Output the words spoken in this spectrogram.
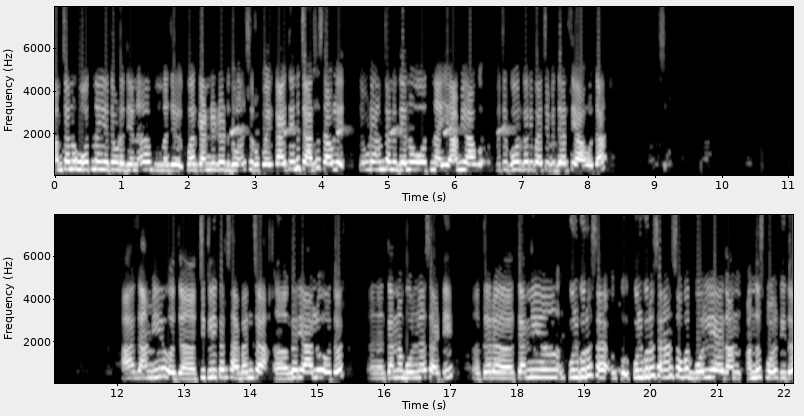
आमच्यानं होत नाहीये तेवढं देणं. म्हणजे पर कॅन्डिडेट दोनशे रुपये काय त्याने चार्जेस लावले तेवढे आमच्यानं देणं होत नाही आम्ही म्हणजे गोरगरिबाचे विद्यार्थी आहोत आज आम्ही चिखलीकर साहेबांच्या घरी आलो होतो त्यांना बोलण्यासाठी. तर त्यांनी कुलगुरू सर कुलगुरू सरांसोबत बोलले आहेत ऑन द स्पॉट इथं.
